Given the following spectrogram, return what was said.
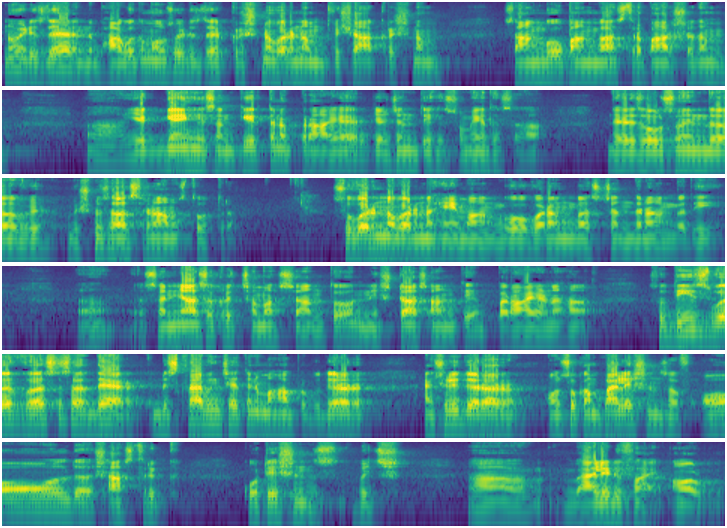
No, it is there in the Bhagavatam also. It is there. Krishna Varnam Tvisha Krishnam Sango Pangastra Parshadam Yajnaihi Sankirtana Prayar Yajantehi Sumedhasaha there is also in the Vishnu Sahasranama Stotra. Suvarna Varna Hemango Varangas Chandranangadi Sanyasakrit Shanto Nishta Shante Parayanaha. So these verses are there describing Chaitanya Mahaprabhu. There are actually there are also compilations of all the Shastric quotations which uh, validify or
